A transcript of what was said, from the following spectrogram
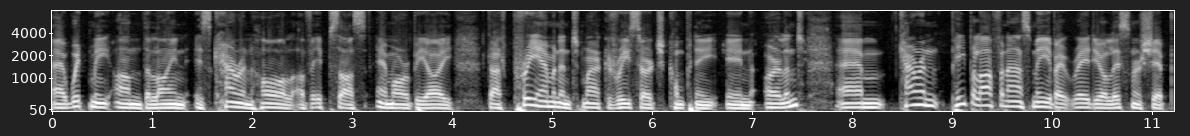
Uh, with me on the line is Karen Hall of Ipsos MRBI, that preeminent market research company in in Ireland. Um, Karen, people often ask me about radio listenership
